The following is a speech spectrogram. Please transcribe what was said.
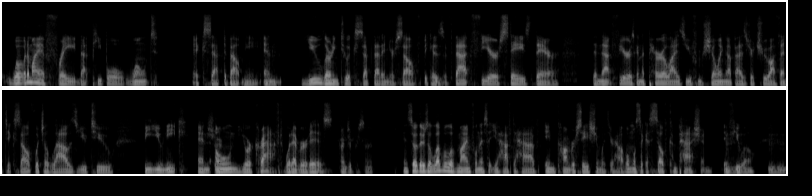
What am I afraid that people won't accept about me? And you learning to accept that in yourself, because if that fear stays there, then that fear is going to paralyze you from showing up as your true authentic self, which allows you to be unique and Sure. own your craft, whatever it is. Hundred percent. And so there's a level of mindfulness that you have to have in conversation with your health, almost like a self compassion, if you Mhm. will. Mm-hmm.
